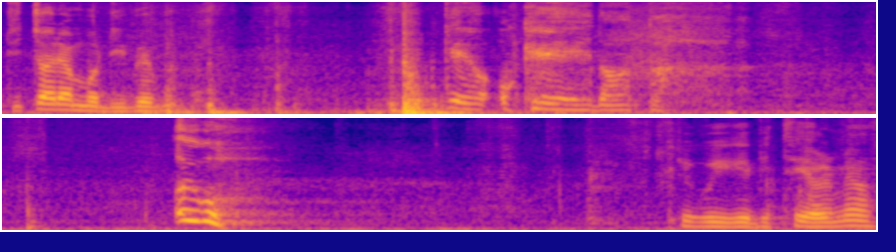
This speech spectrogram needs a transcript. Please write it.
뒷자리 한번 리베브 볼게요. 오케이 나왔다. 아이고. 그리고 이게 밑에 열면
